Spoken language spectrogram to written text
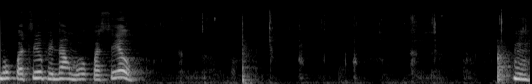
มกปลาซิวพี่น้องมกปลาซิวอืม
